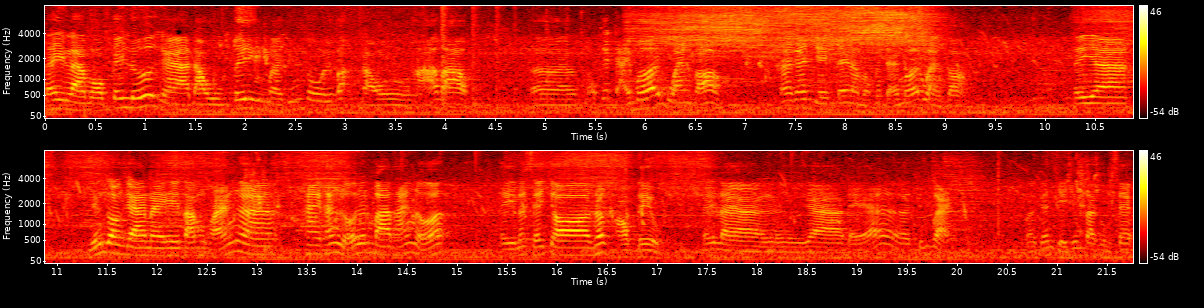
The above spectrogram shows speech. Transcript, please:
Đây là một cái lứa gà đầu tiên mà chúng tôi bắt đầu thả vào. À, một cái trại mới hoàn toàn. À, các anh chị đây là một cái trại mới hoàn toàn. Thì à, những con gà này thì tầm khoảng à, 2 tháng rưỡi đến 3 tháng nữa thì nó sẽ cho rất hột đều. Đây là gà đẻ trứng vàng. Mời các anh chị chúng ta cùng xem.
